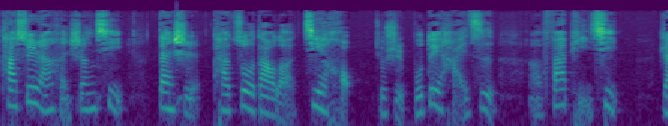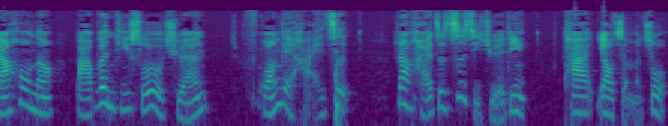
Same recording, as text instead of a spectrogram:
她虽然很生气，但是她做到了戒吼。就是不对孩子呃发脾气，然后呢，把问题所有权还给孩子，让孩子自己决定他要怎么做，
